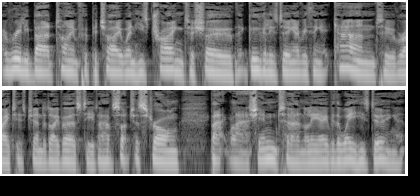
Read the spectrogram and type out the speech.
a really bad time for Pichai when he's trying to show that Google is doing everything it can to right its gender diversity, to have such a strong backlash internally over the way he's doing it.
